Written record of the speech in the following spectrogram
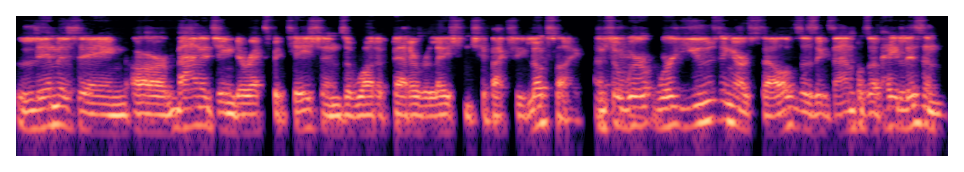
limiting or managing their expectations of what a better relationship actually looks like. And so we're we're using ourselves as examples of, hey, listen,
